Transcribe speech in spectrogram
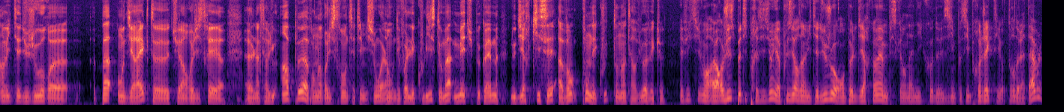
invité du jour. Pas en direct, Euh, tu as enregistré euh, euh, l'interview un peu avant l'enregistrement de cette émission. Voilà, on dévoile les coulisses, Thomas, mais tu peux quand même nous dire qui c'est avant qu'on écoute ton interview avec eux. Effectivement. Alors juste petite précision, il y a plusieurs invités du jour, on peut le dire quand même, puisqu'on a Nico de The Impossible Project qui est autour de la table.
